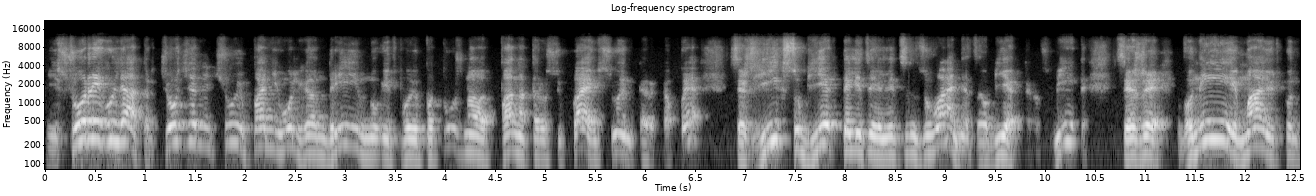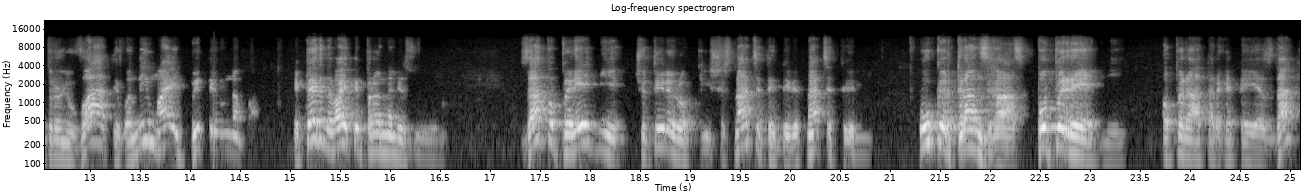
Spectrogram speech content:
І що регулятор? Чого ж я не чую пані Ольги Андріївну і потужного пана Тарасюка і всю НКРКП? Це ж їх суб'єкти ліце- ліцензування, це об'єкти, розумієте? Це ж вони мають контролювати, вони мають бити в набат. Тепер давайте проаналізуємо. За попередні 4 роки, 16-19 рік, Укртрансгаз, попередній оператор ГТС, да,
